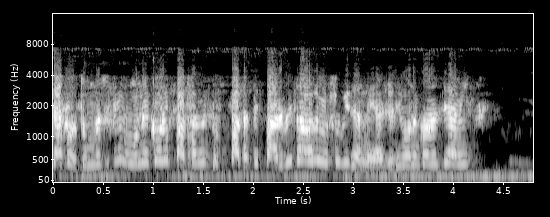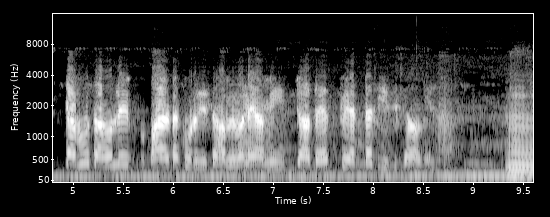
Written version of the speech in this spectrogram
দেখো তোমরা যদি মনে করো পাঠাতে পাঠাতে পারবে তাহলে অসুবিধা নেই। আর যদি মনে করো যে আমি যাব তাহলে ভাড়াটা করে দিতে হবে। মানে আমি যাতায়াত ফেয়ারটা দিয়ে দিতে হবে। হুম,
